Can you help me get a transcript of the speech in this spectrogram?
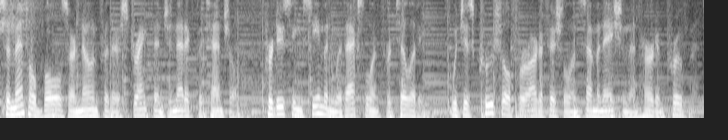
Simmental bulls are known for their strength and genetic potential, producing semen with excellent fertility, which is crucial for artificial insemination and herd improvement.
